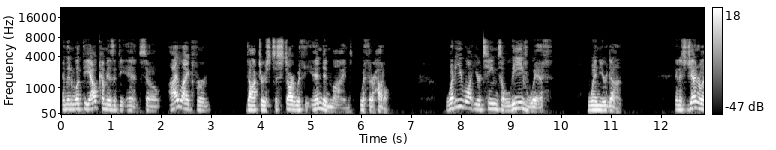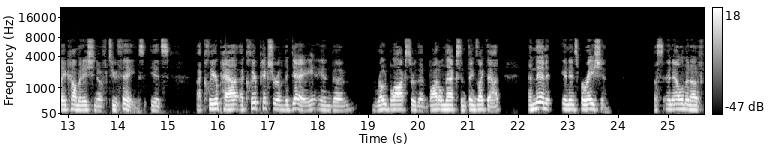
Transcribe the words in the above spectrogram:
and then what the outcome is at the end. So I like for doctors to start with the end in mind with their huddle. What do you want your team to leave with when you're done? And it's generally a combination of two things. It's a clear path, a clear picture of the day and the roadblocks or the bottlenecks and things like that, and then an inspiration, an element of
